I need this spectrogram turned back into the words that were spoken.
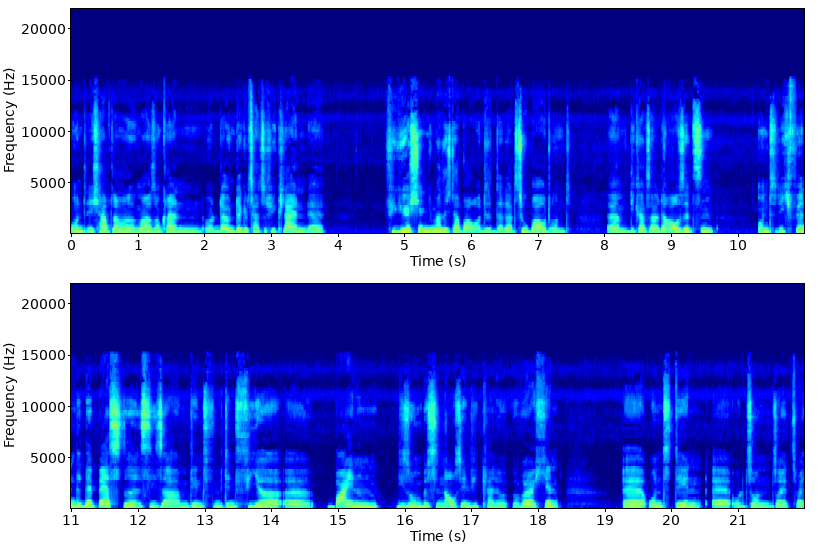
Und ich habe da immer so einen kleinen. Und da, da gibt es halt so viele kleine äh, Figürchen, die man sich da baut, dazu baut. Und ähm, die kannst du halt da raussetzen. Und ich finde, der beste ist dieser mit den, mit den vier äh, Beinen, die so ein bisschen aussehen wie kleine Röhrchen. Äh, und den, äh, und so, ein, so zwei,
